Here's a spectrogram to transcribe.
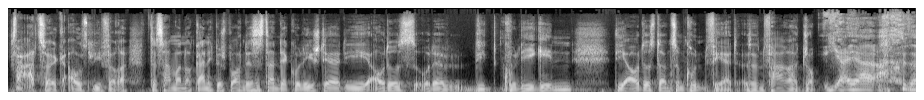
Fahrzeugauslieferer, das haben wir noch gar nicht besprochen, das ist dann der Kollege, der die Autos oder die Kollegin, die Autos dann zum Kunden fährt, also ein Fahrerjob. Ja, ja, also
